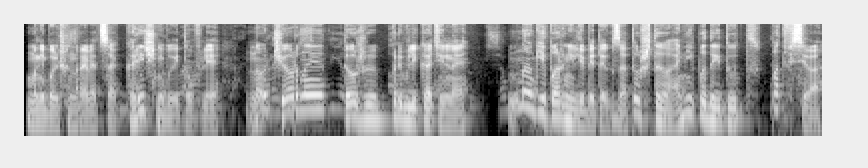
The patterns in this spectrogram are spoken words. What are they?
Мне больше нравятся коричневые туфли, но черные тоже привлекательны. Многие парни любят их за то, что они подойдут под все.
